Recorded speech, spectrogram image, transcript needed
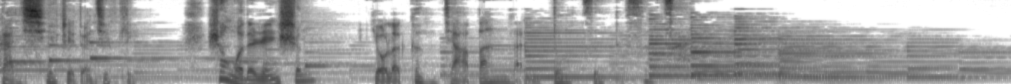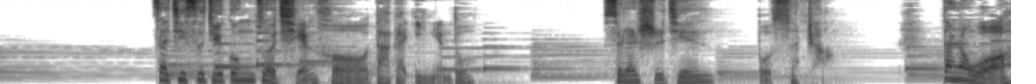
感谢这段经历，让我的人生有了更加斑斓多姿的色彩。在祭司局工作前后大概一年多，虽然时间不算长。但让我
